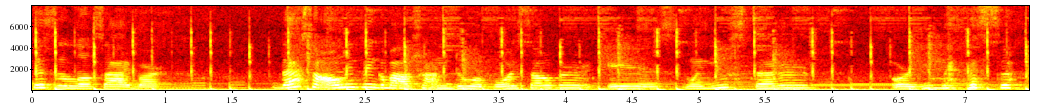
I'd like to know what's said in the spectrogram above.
This is a little sidebar. That's the only thing about trying to do a voiceover is when you stutter or you mess up,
